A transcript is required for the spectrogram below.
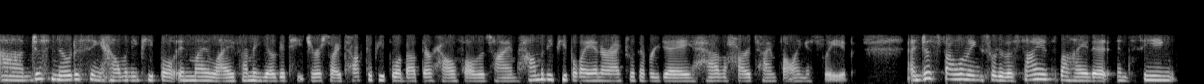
um, just noticing how many people in my life, I'm a yoga teacher, so I talk to people about their health all the time. How many people I interact with every day have a hard time falling asleep. And just following sort of the science behind it and seeing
